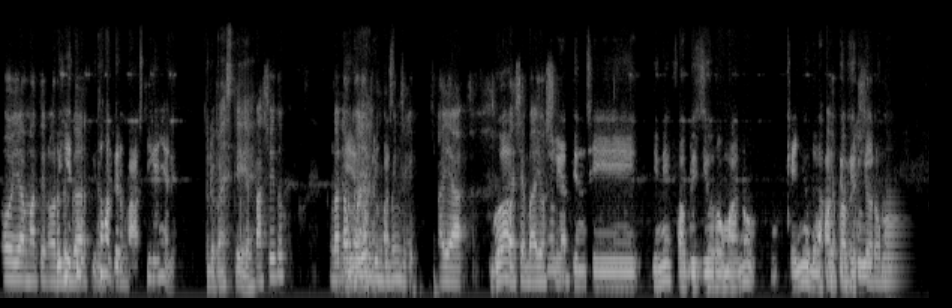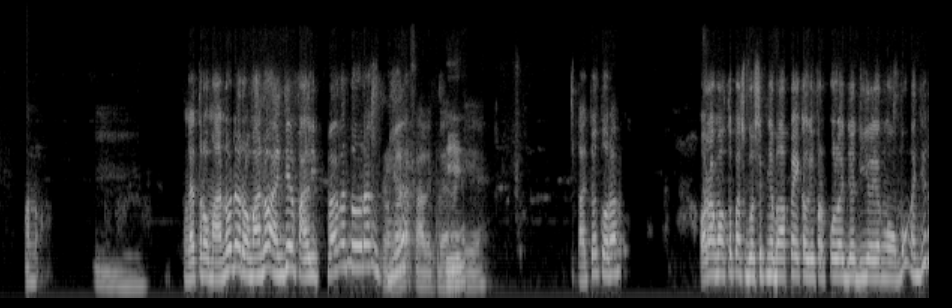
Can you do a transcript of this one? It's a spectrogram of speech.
Oh iya Martin Oh, iya, itu, Odegaard. itu hampir pasti kayaknya deh. Udah pasti Ya, ya. pasti tuh. Nggak tahu Iya, kayaknya dipinjemin sih. Kayak Gue Bayos. Iya, ngeliatin si ini Fabrizio Romano kayaknya udah hampir Fabrizio hero Romano. Hmm. Ngeliat Romano dah Romano anjir valid banget tuh orang. Romano Gila. valid banget Iya. ya. Kacau tuh orang. Orang waktu pas gosipnya Bape ke Liverpool aja dia yang ngomong anjir.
